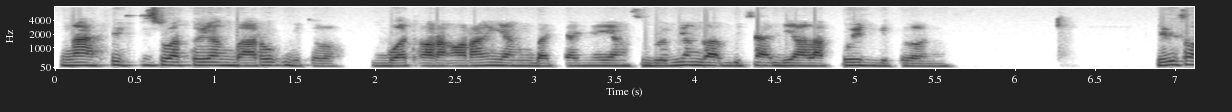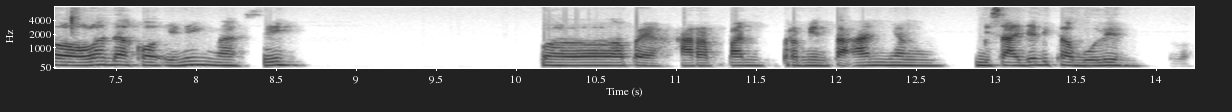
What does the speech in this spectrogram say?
ngasih sesuatu yang baru gitu loh, buat orang-orang yang bacanya yang sebelumnya nggak bisa dia lakuin gitu loh. nih. Jadi seolah-olah Dark Hole ini ngasih eh, apa ya harapan permintaan yang bisa aja dikabulin gitu loh.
